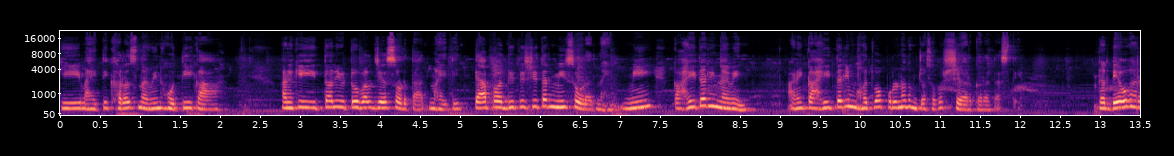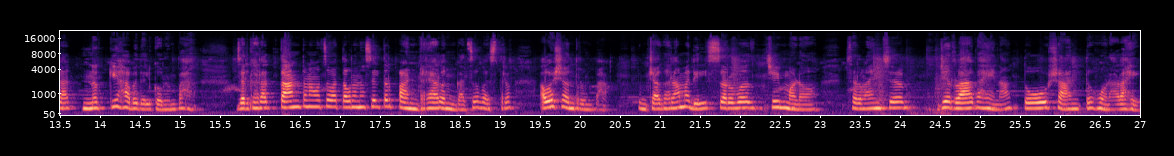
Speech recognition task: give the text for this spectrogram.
की माहिती खरंच नवीन होती का? कारण की इतर यूट्यूबर जे सोडतात माहिती त्या पद्धतीची तर मी सोडत नाही. मी काहीतरी नवीन आणि काहीतरी महत्त्वपूर्ण तुमच्यासोबत शेअर करत असते. तर देवघरात नक्की हा बदल करून पहा. जर घरात ताणतणावाचं वातावरण असेल तर पांढऱ्या रंगाचं वस्त्र अवश्य अंतरून पहा. तुमच्या घरामधील सर्वचे मन मनं सर्वांचं जे राग आहे ना तो शांत होणार आहे.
